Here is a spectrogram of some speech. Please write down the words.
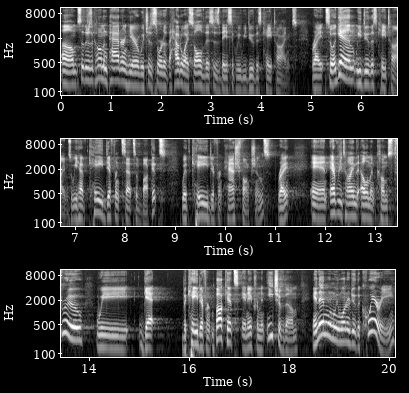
Um, so there's a common pattern here, which is sort of the how do I solve this is basically we do this k times, right? So again, we do this k times. We have k different sets of buckets with k different hash functions, right? And every time the element comes through, we get the k different buckets and increment each of them. And then when we want to do the query,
